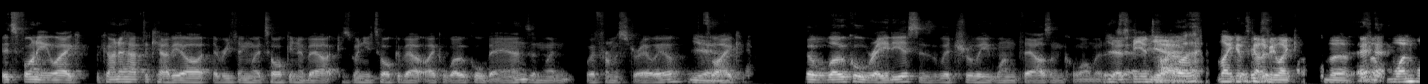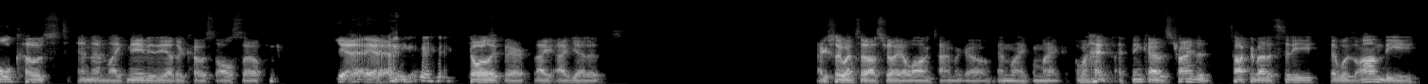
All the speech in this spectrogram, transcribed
It's funny, like we kind of have to caveat everything we're talking about because when you talk about like local bands and when we're from Australia, Yeah. it's like the local radius is literally one thousand kilometers. Yeah, it's the Yeah. entire. Yeah. Like it's got to be like the, the one whole coast and then like maybe the other coast also. yeah, yeah. Totally fair. I, I get it. I actually went to Australia a long time ago, and like when I when I, I think I was trying to talk about a city that was on the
